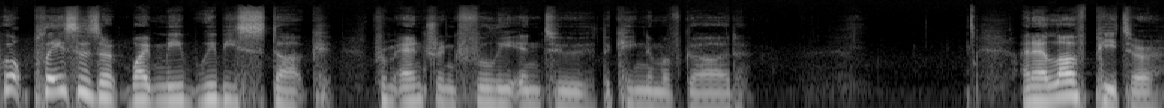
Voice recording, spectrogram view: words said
what places are, might we be stuck from entering fully into the kingdom of God? And I love Peter.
